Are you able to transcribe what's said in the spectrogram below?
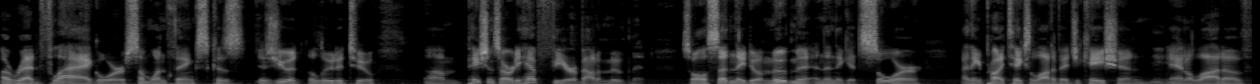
a red flag, or someone thinks because as you had alluded to, um, patients already have fear about a movement, so all of a sudden they do a movement and then they get sore. I think it probably takes a lot of education Mhm. and a lot of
